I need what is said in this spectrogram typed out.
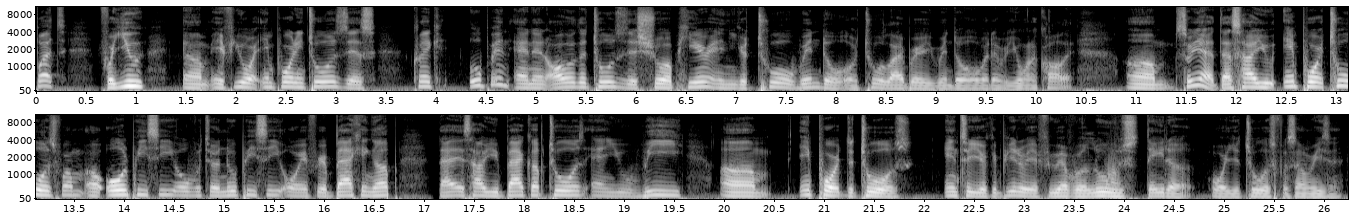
But for you, um, if you are importing tools, just click open and then all of the tools just show up here in your tool window or tool library window or whatever you want to call it. Um, so yeah, that's how you import tools from an old PC over to a new PC or if you're backing up, that is how you back up tools and you re um, import the tools into your computer if you ever lose data or your tools for some reason.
